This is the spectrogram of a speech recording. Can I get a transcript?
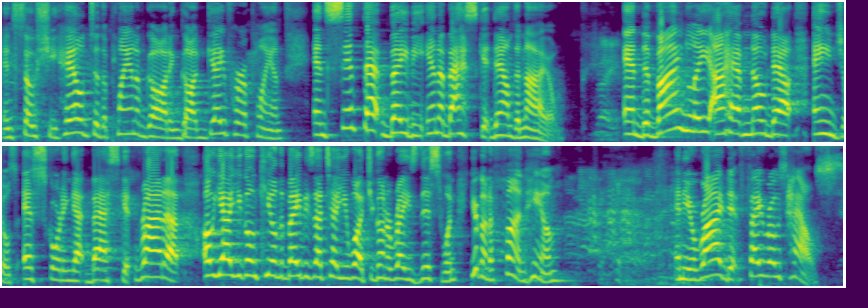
And so she held to the plan of God, and God gave her a plan and sent that baby in a basket down the Nile. Right. And divinely, I have no doubt, angels escorting that basket right up. Oh, yeah, you're going to kill the babies? I tell you what, you're going to raise this one, you're going to fund him. And he arrived at Pharaoh's house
